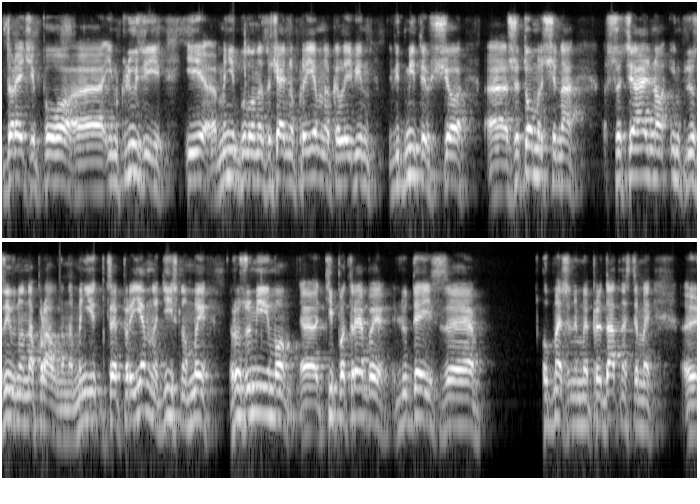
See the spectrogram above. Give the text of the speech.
до речі, по е, інклюзії, і мені було надзвичайно приємно, коли він відмітив, що е, Житомирщина соціально інклюзивно направлена. Мені це приємно. Дійсно, ми розуміємо е, ті потреби людей з е, обмеженими придатностями. е,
